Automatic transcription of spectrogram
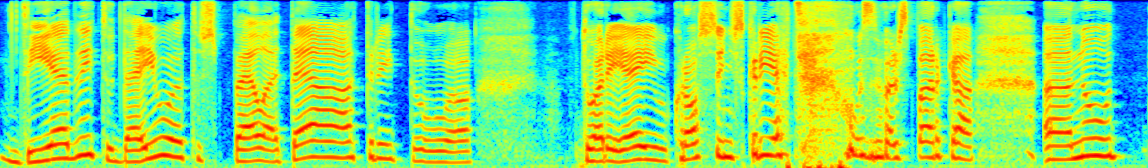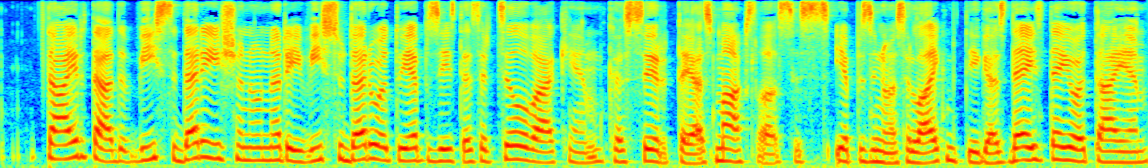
dziedi, tu dejo, tu spēlē teātri, tu. Uh, Tu arī eju krosiņu skriet uzvaras parkā. Uh, nu, tā ir tāda visa darīšana, un arī visu darot, iepazīsties ar cilvēkiem, kas ir tajās mākslās. Es iepazinos ar laikmetīgās dejas dejotājiem,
